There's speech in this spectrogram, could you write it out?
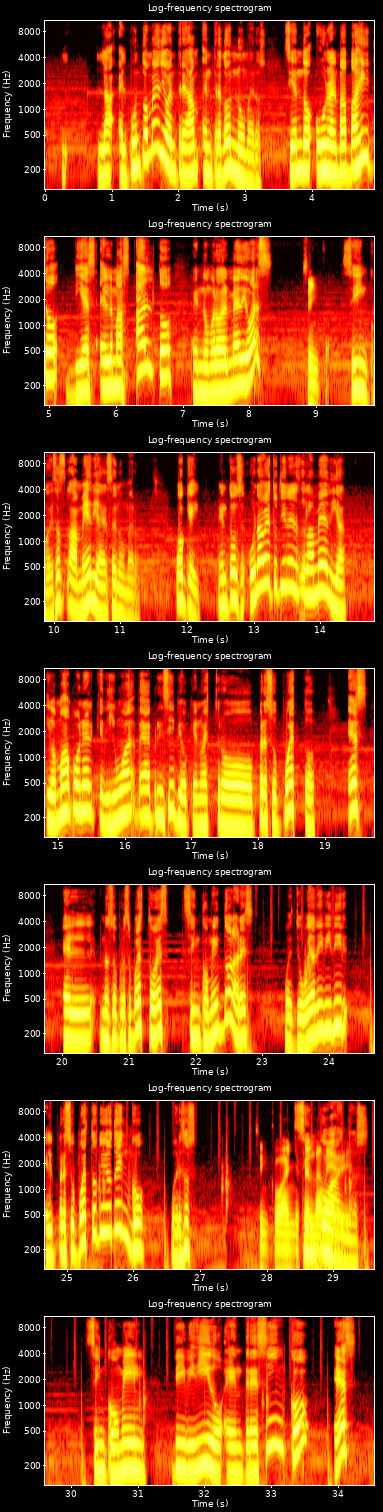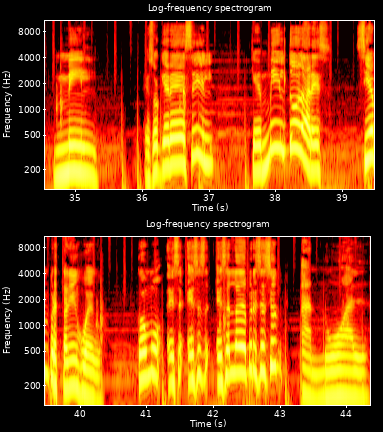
el punto medio entre, entre dos números, siendo uno el más bajito, 10 el más alto, el número del medio es 5. 5, esa es la media de ese número. Ok, entonces, una vez tú tienes la media, y vamos a poner que dijimos al principio que nuestro presupuesto es el nuestro presupuesto es 5 mil dólares, pues yo voy a dividir el presupuesto que yo tengo por esos 5 años. 5 años. 5000 dividido entre 5 es 1000. Eso quiere decir que 1000 dólares siempre están en juego. ¿Cómo? esa es la depreciación anual.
